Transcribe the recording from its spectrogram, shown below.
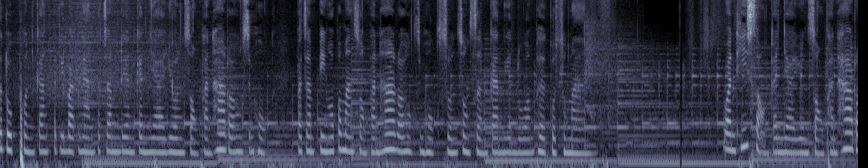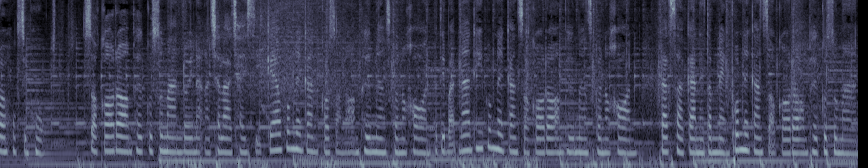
สรุปผลการปฏิบัติงานประจำเดือนกันยายน 2566 ประจำปีงบประมาณ 2566 ศูนย์ส่งเสริมการเรียนรู้อำเภอกุสุมานวันที่ 2 กันยายน 2566 สกรอำเภอกุสุมาน โดยนางอัชราชัยศรีแก้ว ผู้อำนวยการกศนอำเภอเมืองสกลนคร ปฏิบัติหน้าที่ผู้อำนวยการสกรอำเภอเมืองสกลนคร รักษาการในตำแหน่งผู้อำนวยการสกรอำเภอกุสุมาน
